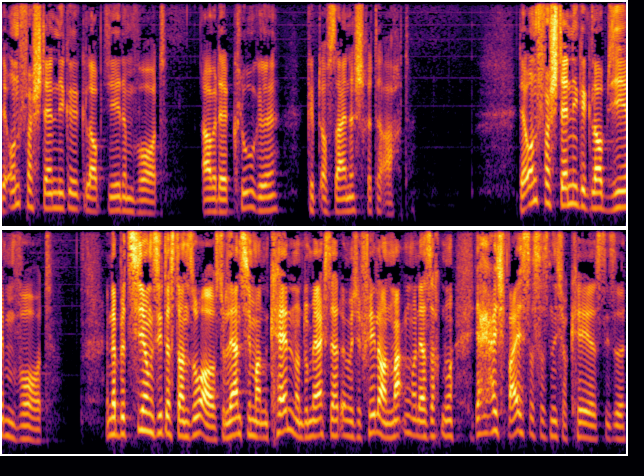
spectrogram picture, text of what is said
der Unverständige glaubt jedem Wort, aber der Kluge gibt auf seine Schritte acht. Der Unverständige glaubt jedem Wort. In der Beziehung sieht das dann so aus. Du lernst jemanden kennen und du merkst, er hat irgendwelche Fehler und Macken und er sagt nur, ja, ja, ich weiß, dass das nicht okay ist, diese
